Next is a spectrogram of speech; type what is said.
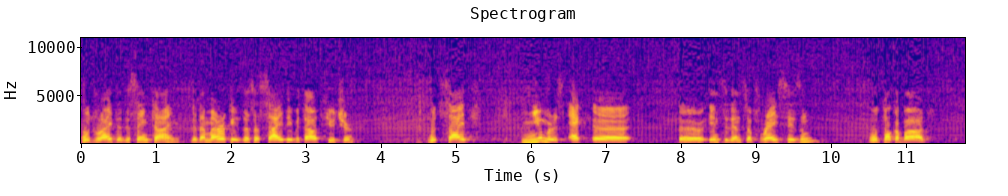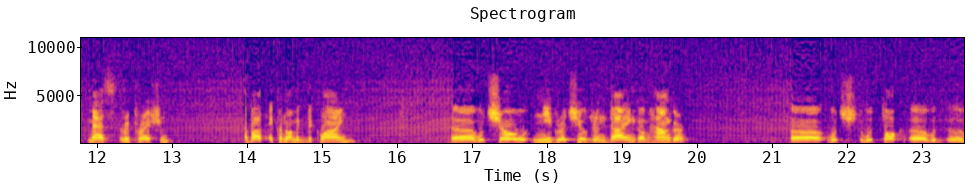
would write at the same time that America is a society without future, would cite numerous uh, uh, incidents of racism, We'll talk about mass repression, about economic decline, uh, would show Negro children dying of hunger, uh, which would talk, uh, would uh,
